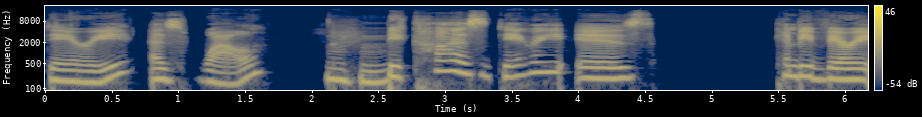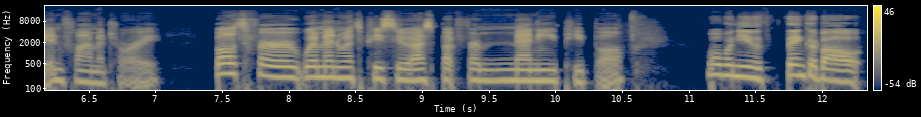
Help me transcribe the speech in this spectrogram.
dairy as well because dairy is can be very inflammatory, both for women with PCOS, but for many people. Well, when you think about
